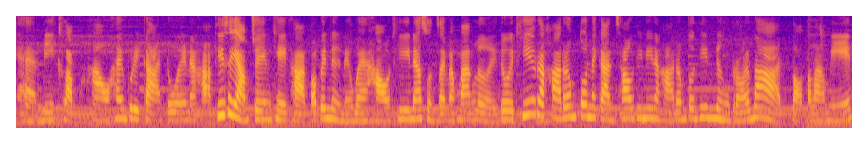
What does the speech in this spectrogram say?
แถมมี Clubhouse ให้บริการด้วยนะคะ ที่สยาม JNK ค่ะ ก็เป็นหนึ่งใน warehouse ที่น่าสนใจมาก ๆ เลย โดยที่ราคาเริ่มต้นในการเช่าที่นี่นะคะ เริ่มต้นที่ 100 บาทต่อตารางเมตร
